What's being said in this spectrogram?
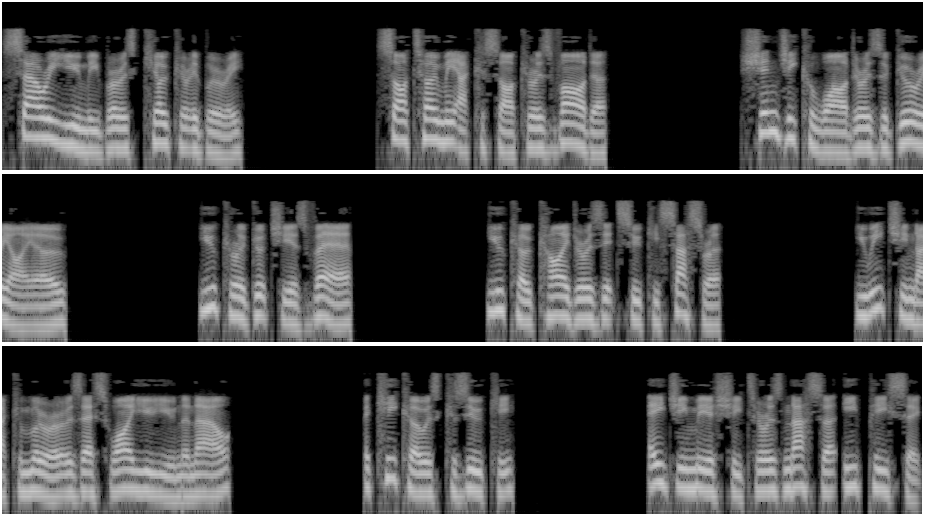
Saori Yumiba as Kyoka Iburi Satomi Akasaka as Vada Shinji Kawada as Aguri Io Yuka Iguchi as Vare Yuko Kaida as Itsuki Sasura Yuichi Nakamura as Syu Nanao Akiko as Kazuki. Eiji Miyashita as Nasa EP6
